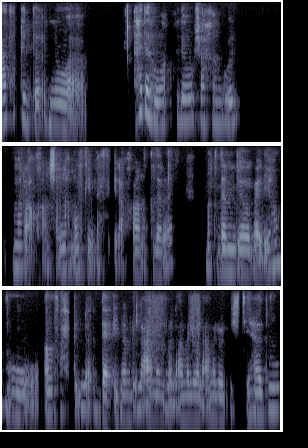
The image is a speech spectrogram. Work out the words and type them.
أعتقد إنه هذا هو هذا هو راح نقول. مرة أخرى إن شاء الله ممكن أسئلة أخرى نقدر نقدر نجاوب عليهم وأنصح دائما بالعمل والعمل والعمل والاجتهاد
